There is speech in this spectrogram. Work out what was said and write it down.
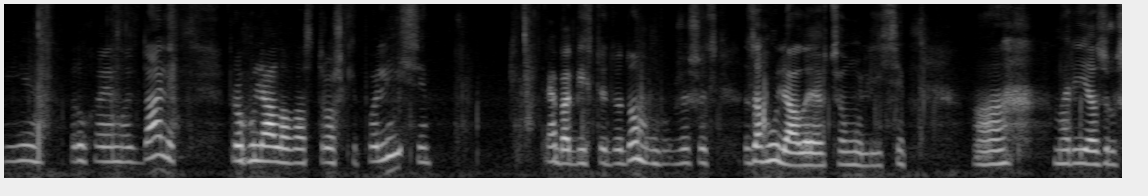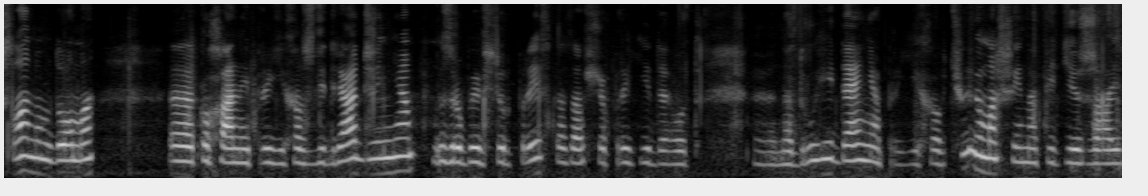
і рухаємось далі. Прогуляла вас трошки по лісі. Треба бігти додому, бо вже щось загуляла я в цьому лісі. Марія з Русланом вдома. Е, Коханий приїхав з відрядження, зробив сюрприз, сказав, що приїде от е, на другий день, а приїхав. Чую, машина під'їжджає.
